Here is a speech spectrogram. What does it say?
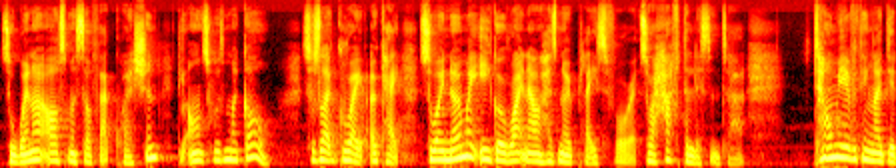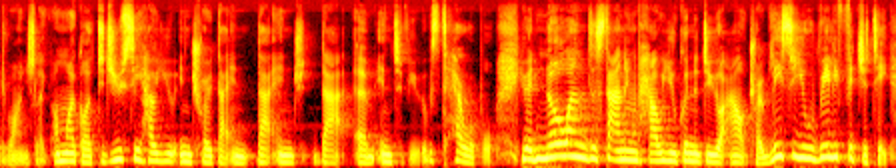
So when I asked myself that question, the answer was my goal. So it's like, great, okay. So I know my ego right now has no place for it. So I have to listen to her. Tell me everything I did wrong. She's like, oh my god, did you see how you introed that in that in that um, interview? It was terrible. You had no understanding of how you're going to do your outro. Lisa, you were really fidgety,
